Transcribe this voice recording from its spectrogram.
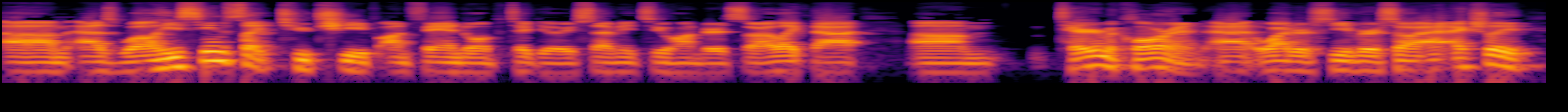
um, as well. He seems like too cheap on FanDuel in particular, 7,200. So I like that. Um, Terry McLaurin at wide receiver. So I actually,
